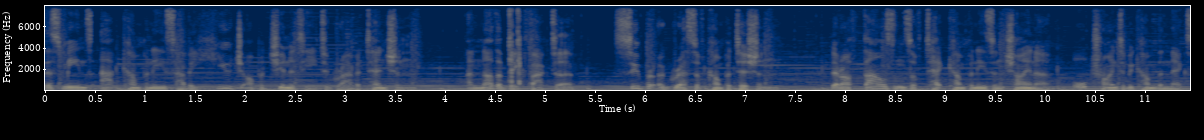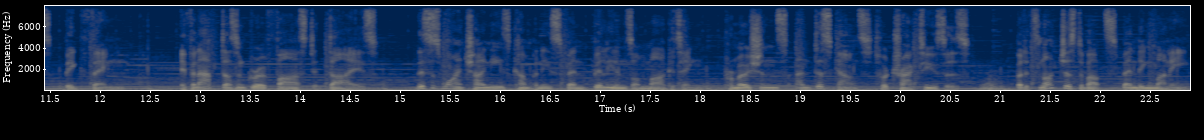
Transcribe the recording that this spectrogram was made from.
this means app companies have a huge opportunity to grab attention. Another big factor, super aggressive competition. There are thousands of tech companies in China all trying to become the next big thing. If an app doesn't grow fast, it dies. This is why Chinese companies spend billions on marketing, promotions, and discounts to attract users. But it's not just about spending money.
